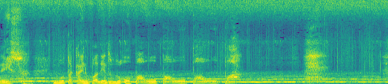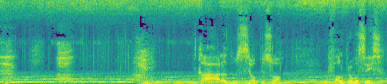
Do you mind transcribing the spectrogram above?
É isso. E vou tá caindo pra dentro do. Opa, opa, opa, opa. Cara do céu, pessoal. Eu falo pra vocês.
